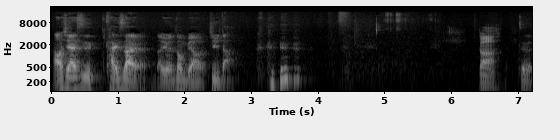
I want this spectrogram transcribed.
然后现在是开赛了，然后有人中标继续打，对吧？这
